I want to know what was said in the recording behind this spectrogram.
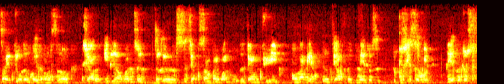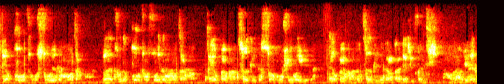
在就任会长的时候，下了一定要完成这个施教三百万户的这样的决议，哦，那两个这样子的理念就是不惜生命，第二个就是要破除所有的魔障，因为除了破除所有的魔障哈，才有办法彻底的守护学会员啊，才有办法的彻底的让大家去奋起，哦，那我觉得。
